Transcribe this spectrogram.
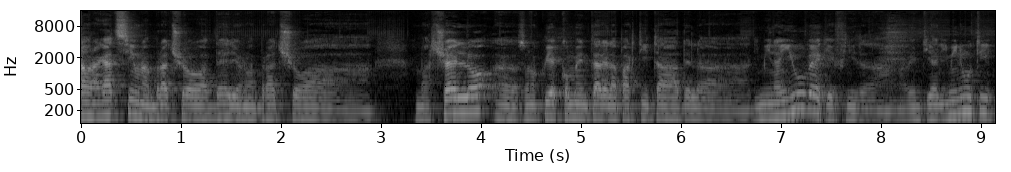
Ciao ragazzi, un abbraccio a Delio, un abbraccio a Marcello. Eh, sono qui a commentare la partita della, di Milan-Juve che è finita da una ventina di minuti.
